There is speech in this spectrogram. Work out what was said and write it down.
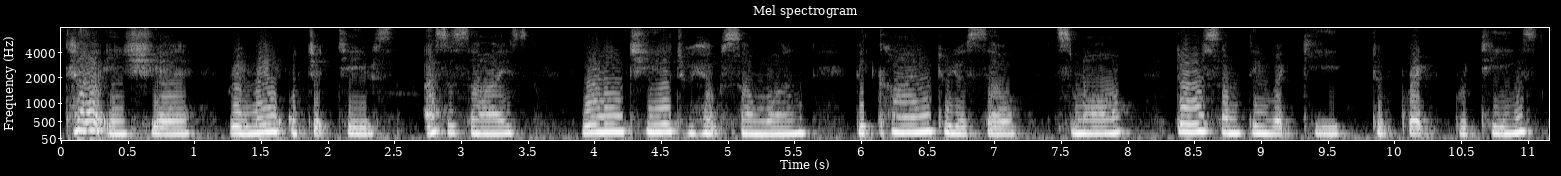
Tell and share, remain objectives, exercise, Volunteer to help someone. Be kind to yourself. Small. Do something wacky to break routines.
